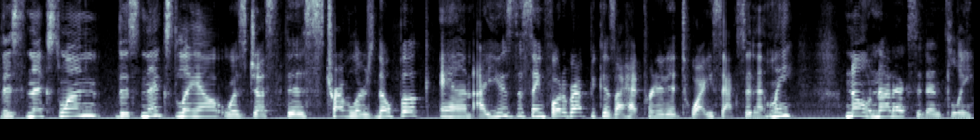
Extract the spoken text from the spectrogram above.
This next one, this next layout was just this traveler's notebook and I used the same photograph because I had printed it twice accidentally. No, not accidentally.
